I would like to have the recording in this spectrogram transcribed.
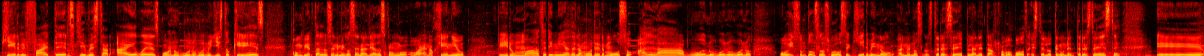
Kirby Fighters, Kirby Star Isles. Bueno, bueno, bueno. ¿Y esto qué es? Convierta a los enemigos en aliados con... Bueno, genio. Pero madre mía del amor hermoso. ¡Hala! Bueno, bueno, bueno. Uy, son todos los juegos de Kirby, ¿no? Al menos los 3D. Planeta Robobot. Este lo tengo en el 3D este. Eh.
